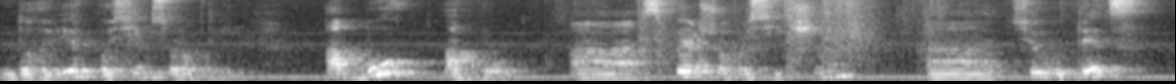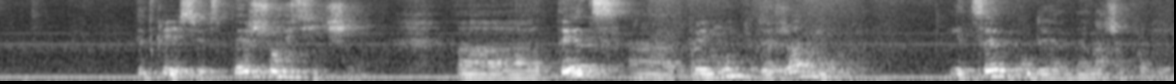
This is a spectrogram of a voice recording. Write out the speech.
договір по 7.42. Або, або з 1 січня цю ТЕЦ, підкреслюю, з 1 січня ТЕЦ приймуть державні органи. І це буде не наша проблема.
